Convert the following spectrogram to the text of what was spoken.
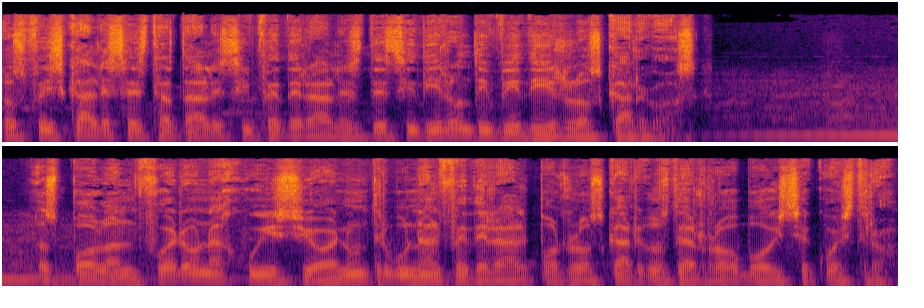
Los fiscales estatales y federales decidieron dividir los cargos. Los Poland fueron a juicio en un tribunal federal por los cargos de robo y secuestro.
